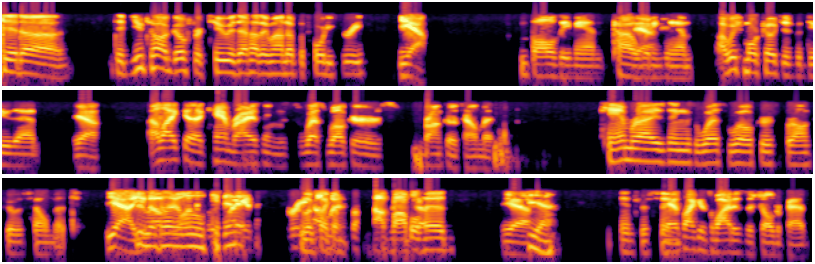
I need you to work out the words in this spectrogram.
Did uh did Utah go for two? Is that how they wound up with forty three? Yeah, Ballsy man, Kyle Yeah. Whittingham. I wish more coaches would do that. yeah. I like uh, Cam Rising's Wes Welker's Broncos helmet. Cam Rising's Wes Welker's Broncos helmet. Yeah, you He know, like the a one little kid in like it. it's three Looks like a helmets on top of each other. Bobblehead. Yeah. Yeah. Interesting. yeah, it's like as wide as the shoulder pads.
